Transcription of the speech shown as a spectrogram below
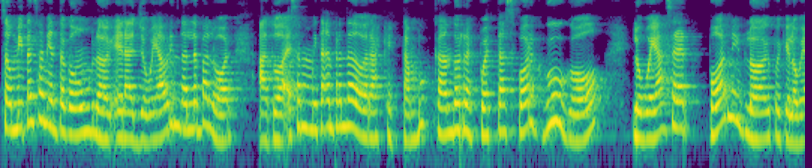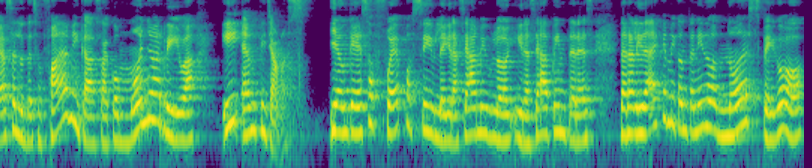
So, mi pensamiento con un blog era yo voy a brindarle valor a todas esas mamitas emprendedoras que están buscando respuestas por Google. Lo voy a hacer por mi blog porque lo voy a hacer desde el sofá de mi casa con moño arriba y en pijamas. Y aunque eso fue posible gracias a mi blog y gracias a Pinterest, la realidad es que mi contenido no despegó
